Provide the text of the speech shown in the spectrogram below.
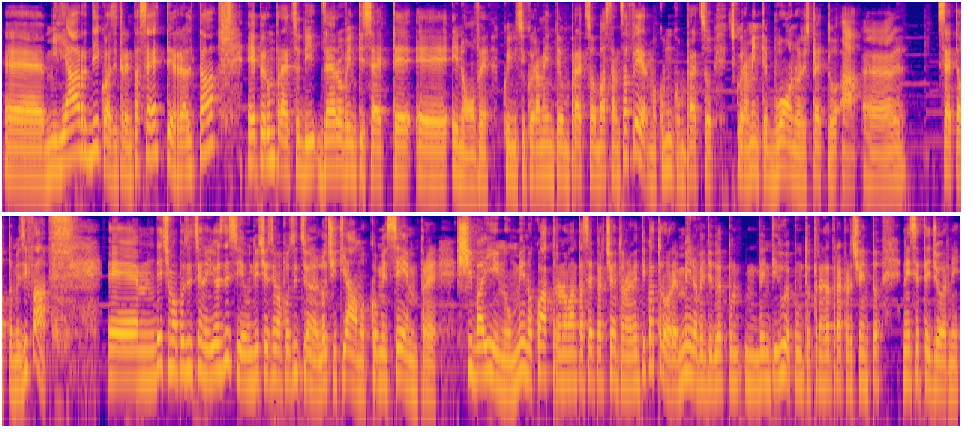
eh, miliardi, quasi 37 in realtà, e per un prezzo di 0,27 e 9, quindi sicuramente un prezzo abbastanza fermo, comunque un prezzo sicuramente buono rispetto a eh, 7-8 mesi fa. Ehm, decima posizione USDC, undicesima posizione, lo citiamo come sempre, Shiba Inu, meno 4,96% nelle 24 ore, meno 22,33% nei 7 giorni.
